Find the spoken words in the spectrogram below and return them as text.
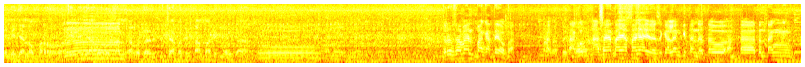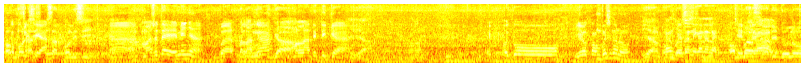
ininya nomor ininya Hmm. urutan kalau dari pejabat utama di Polda Oh. Terus sampean pangkatnya apa, Pak? Angkatan takut Kom. ah, saya tanya-tanya ya sekalian kita nggak tahu eh, tentang Komisaris kepolisian. besar polisi. Nah, maksudnya ininya ba- Melati bunga tiga. melati tiga. Iya. Iku ya kombes kan no? Iya, Kan kombes. biasanya kan elek Kombes dari dulu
